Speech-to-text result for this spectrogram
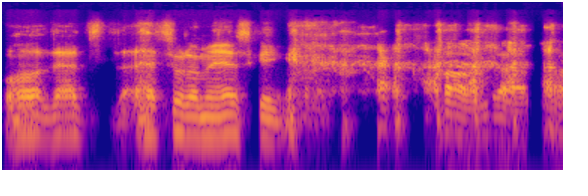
Well, that's that's what I'm asking. Oh yeah.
